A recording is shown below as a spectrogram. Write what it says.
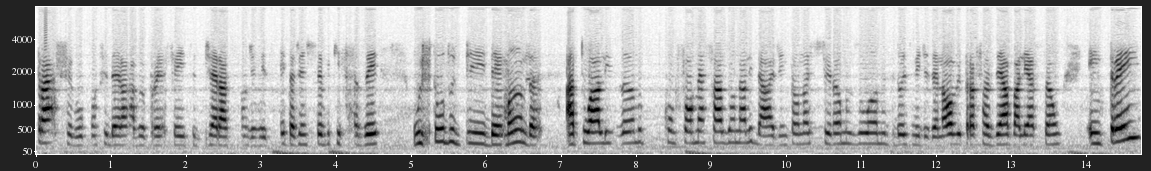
tráfego considerável para efeito de geração de receita, a gente teve que fazer o estudo de demanda atualizando conforme a sazonalidade. Então, nós tiramos o ano de 2019 para fazer a avaliação em três,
